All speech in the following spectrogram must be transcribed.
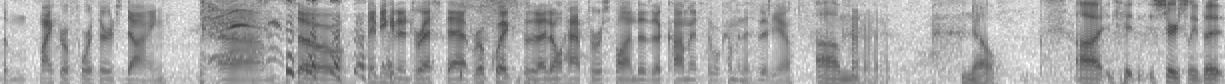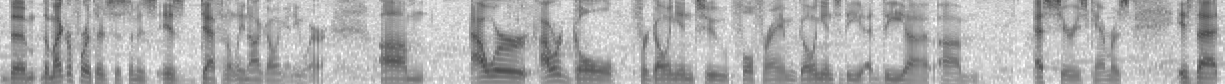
the Micro Four Thirds dying?" Um, so maybe you can address that real quick so that I don't have to respond to the comments that will come in this video. Um, no. Uh, seriously, the, the the Micro Four Thirds system is is definitely not going anywhere. Um, our our goal for going into full frame, going into the the uh, um, S series cameras, is that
